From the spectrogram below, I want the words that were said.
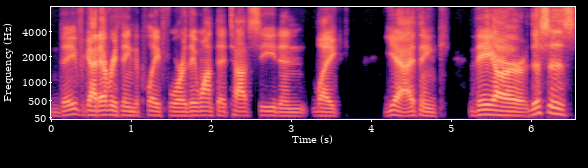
they've got everything to play for. They want that top seed, and like, yeah, I think they are. This is.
